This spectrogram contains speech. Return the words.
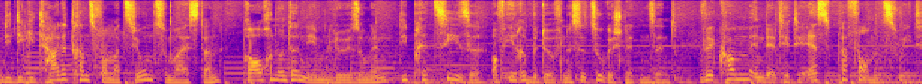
die digitale Transformation zu meistern, brauchen Unternehmen Lösungen, die präzise auf ihre Bedürfnisse zugeschnitten sind. Willkommen in der TTS Performance Suite.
